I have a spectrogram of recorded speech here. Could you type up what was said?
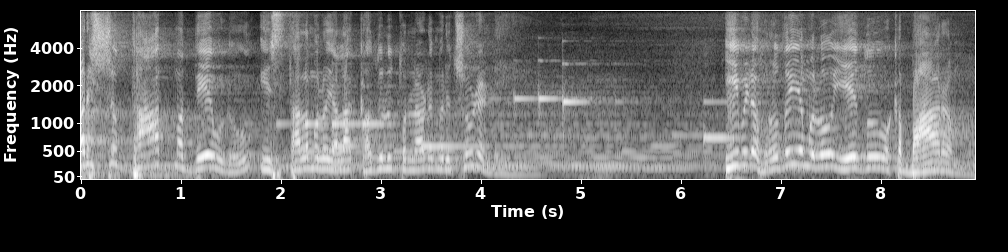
పరిశుద్ధాత్మ దేవుడు ఈ స్థలములో ఎలా కదులుతున్నాడో మీరు చూడండి. ఈవిడ హృదయములో ఏదో ఒక భారం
